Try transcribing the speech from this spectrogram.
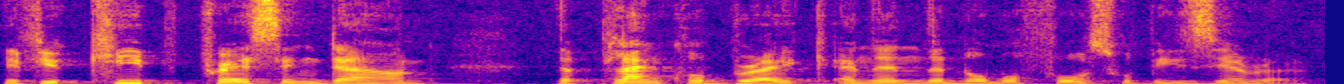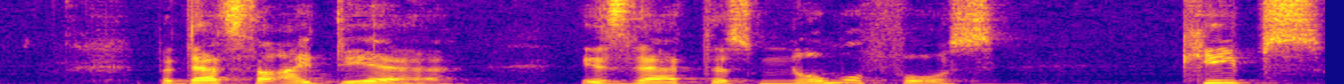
If you keep pressing down, the plank will break and then the normal force will be zero. But that's the idea, is that this normal force keeps,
